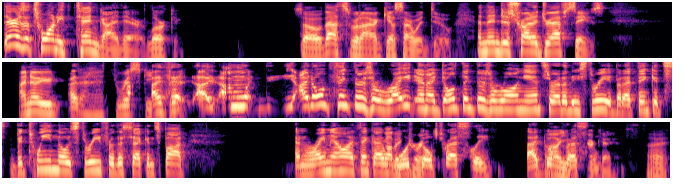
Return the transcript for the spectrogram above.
There is a 2010 guy there lurking. So that's what I guess I would do, and then just try to draft saves. I know you're I, uh, it's risky. I, th- I, I'm. I don't think there's a right, and I don't think there's a wrong answer out of these three. But I think it's between those three for the second spot. And right now, I think I Probably would correct. go Pressly. I'd go oh, Pressly. Okay. All right.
